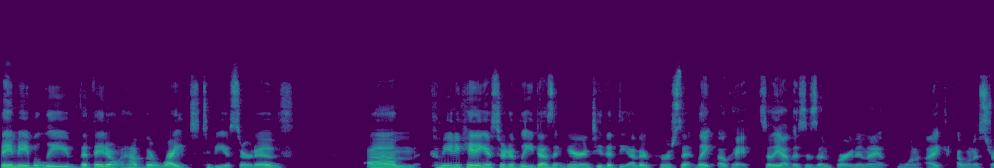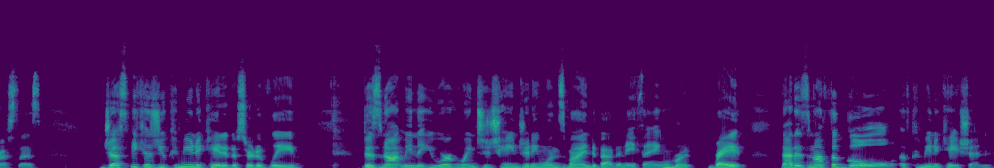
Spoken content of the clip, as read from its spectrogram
they may believe that they don't have the right to be assertive um communicating assertively doesn't guarantee that the other person like okay so yeah this is important and i want i, I want to stress this just because you communicated assertively does not mean that you are going to change anyone's mind about anything. Right. Right? That is not the goal of communication.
